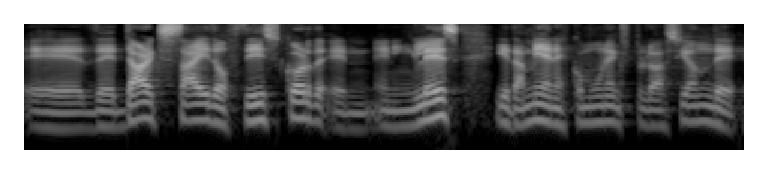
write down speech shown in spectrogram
eh, The Dark Side of Discord en, inglés, y también es como una exploración de,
